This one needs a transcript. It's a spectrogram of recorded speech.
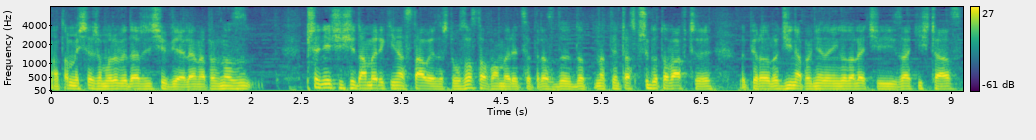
no to myślę, że może wydarzyć się wiele. Na pewno z, przeniesie się do Ameryki na stałe, zresztą został w Ameryce teraz do, do, na ten czas przygotowawczy, dopiero rodzina pewnie do niego doleci za jakiś czas.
